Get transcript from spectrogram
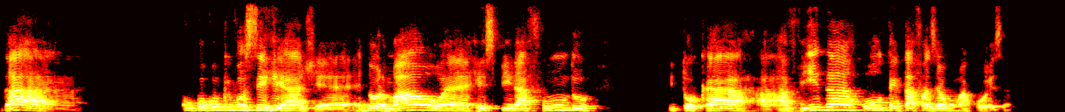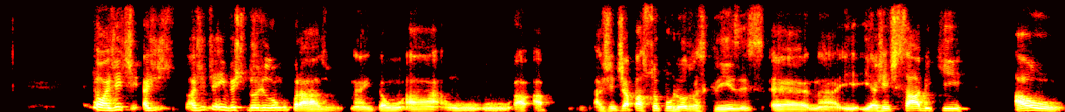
Dá... Como que você reage? É, é normal é respirar fundo e tocar a vida ou tentar fazer alguma coisa? Então, a gente, a gente, a gente é investidor de longo prazo, né? Então, a, o, a, a, gente já passou por outras crises é, né? e, e, a gente sabe que ao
